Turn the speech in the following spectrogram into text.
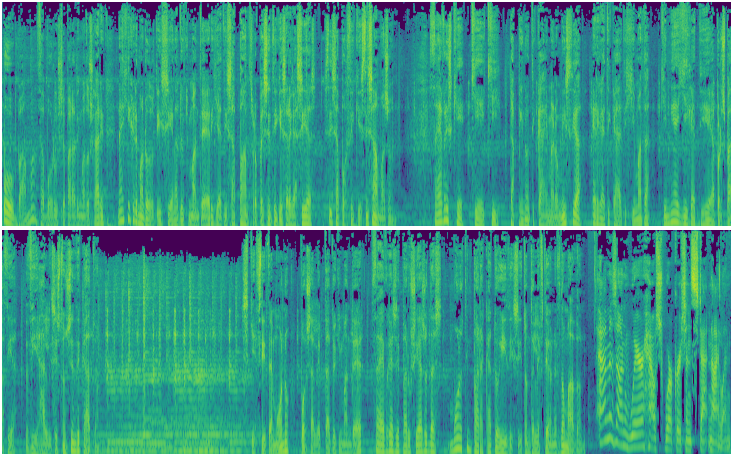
Ο Ομπάμα θα μπορούσε παραδείγματος χάρη να έχει χρηματοδοτήσει ένα ντοκιμαντέρ για τις απάνθρωπες συνθήκες εργασίας στις αποθήκες της Amazon. Θα έβρισκε και εκεί ταπεινωτικά ημερομίσθια, εργατικά ατυχήματα και μια γιγαντιαία προσπάθεια διάλυσης των συνδικάτων. Σκεφτείτε μόνο πόσα λεπτά ντοκιμαντέρ θα έβγαζε παρουσιάζοντας μόνο την παρακάτω είδηση των τελευταίων εβδομάδων. Amazon warehouse workers in Staten Island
